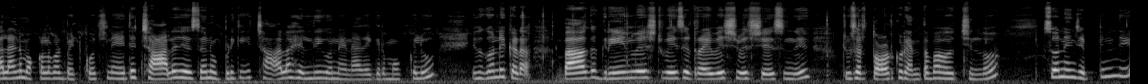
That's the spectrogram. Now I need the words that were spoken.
అలానే మొక్కలు కూడా పెట్టుకోవచ్చు. నేనైతే చాలా చేశాను. ఇప్పటికి చాలా హెల్తీగా ఉన్నాయి నా దగ్గర మొక్కలు. ఇదిగోండి ఇక్కడ బాగా గ్రీన్ వేస్ట్ వేసి డ్రై వేస్ట్ వేస్ట్ చేసింది. చూసారు తోట కూడా ఎంత బాగా వచ్చిందో. సో నేను చెప్పింది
